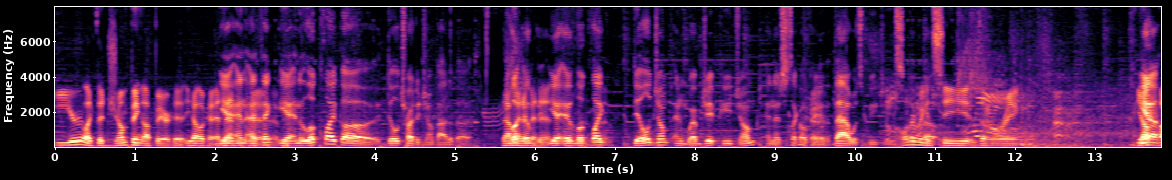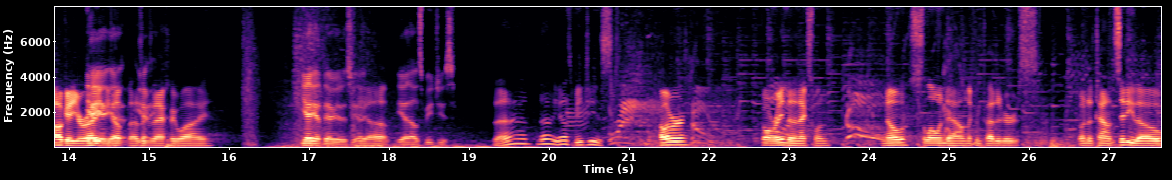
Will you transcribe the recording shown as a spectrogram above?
here, like the jumping up air hit. Yeah, okay. And yeah, then- and I think yeah, and it looked like uh Dill tried to jump out of that. That Look- might have been it. Yeah, it looked like Dill jumped and WebJP jumped, and it's just like okay, Okay. that was BG's. I wonder if we can that- see the ring. Yep. Yeah. Okay, you're right. yeah, yeah, yep. That's exactly why. Yeah, yeah, there it is. Yeah, Yeah. yeah, that was BG's. That, no, yeah, it's BG's. However, going right into the next one. No slowing down the competitors. Going to Town City, though.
